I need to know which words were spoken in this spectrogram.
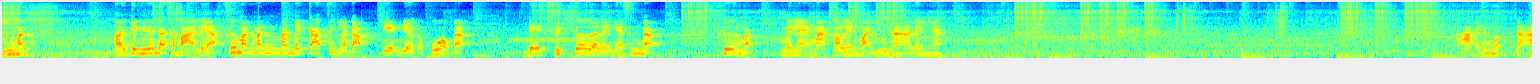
ยิงมันเอ้ยเกมนี้เล่นได้สบายเลยอะคือมันมันมันเป็นกราฟิกระดับเกมเดียวกับพวกแบบ Dead Trigger อะไรเงี้ยซึ่งแบบเครื่องแบบไม่แรงมากก็เล่นไหวอยู่นะอะไรเงี้ยตายให้หมดจ้า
